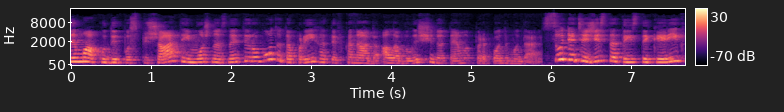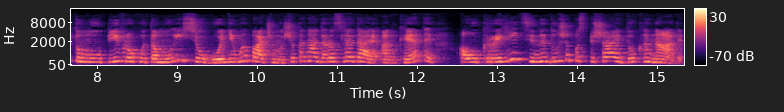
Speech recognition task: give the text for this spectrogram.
нема куди поспішати, і можна знайти роботу та приїхати в Канаду. Але ближче до теми переходимо далі. Судячи зі статистики, рік тому, півроку тому і сьогодні ми бачимо, що Канада розглядає анкети, а українці не дуже поспішають до Канади.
